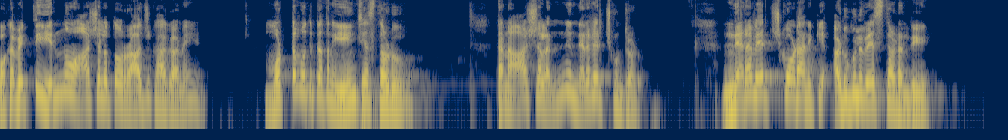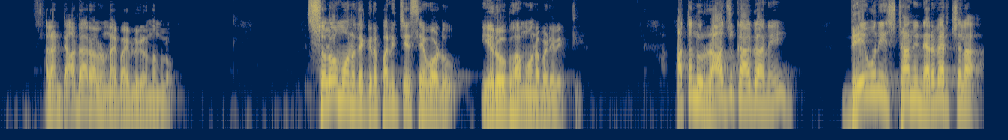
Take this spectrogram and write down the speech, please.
ఒక వ్యక్తి ఎన్నో ఆశలతో రాజు కాగానే మొట్టమొదట అతను ఏం చేస్తాడు? తన ఆశలన్నీ నెరవేర్చుకుంటాడు. నెరవేర్చుకోవడానికి అడుగులు వేస్తాడండి. అలాంటి ఆధారాలు ఉన్నాయి బైబిల్ గ్రంథంలో. సొలోమోను దగ్గర పనిచేసేవాడు ఏరోభాము అనబడే వ్యక్తి. అతను రాజు కాగానే దేవుని ఇష్టాన్ని నెరవేర్చలా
